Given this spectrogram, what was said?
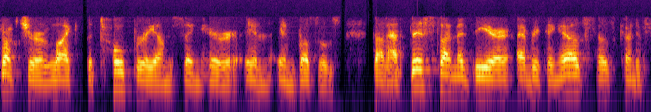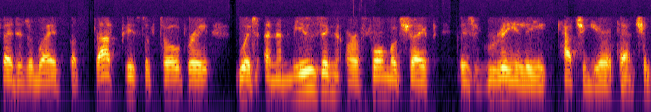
structure like the topiary I'm seeing here in, in Brussels, that at this time of the year, everything else has kind of faded away. But that piece of topiary with an amusing or a formal shape is really catching your attention.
